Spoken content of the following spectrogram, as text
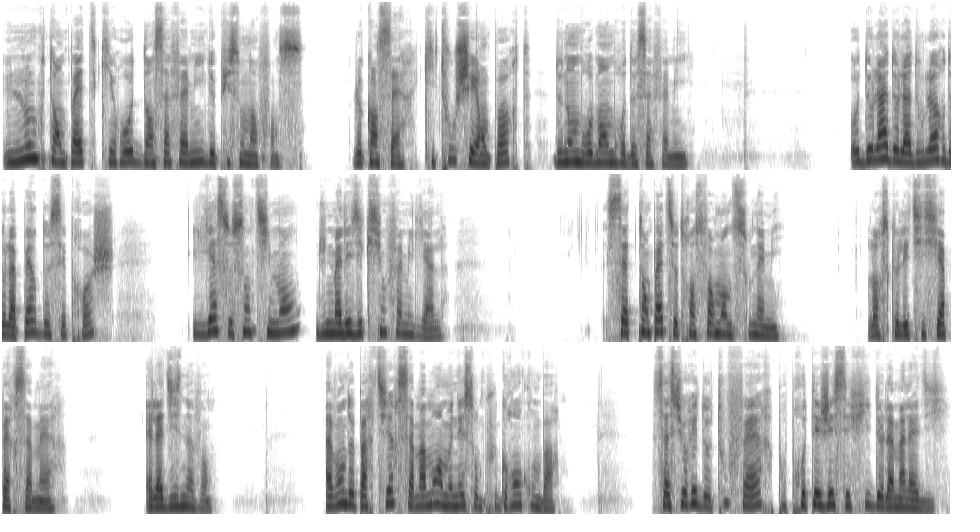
Une longue tempête qui rôde dans sa famille depuis son enfance. Le cancer qui touche et emporte de nombreux membres de sa famille. Au-delà de la douleur de la perte de ses proches, il y a ce sentiment d'une malédiction familiale. Cette tempête se transforme en tsunami lorsque Laetitia perd sa mère. Elle a 19 ans. Avant de partir, sa maman a mené son plus grand combat. S'assurer de tout faire pour protéger ses filles de la maladie.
